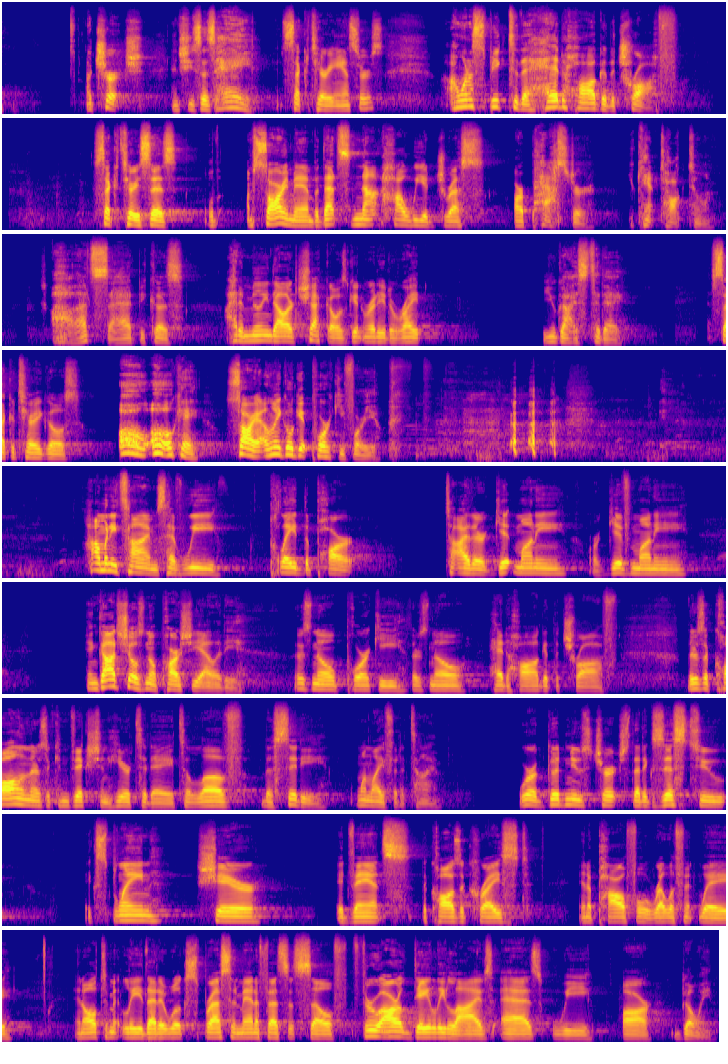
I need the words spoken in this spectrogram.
a church, and she says, "Hey," secretary answers, "I want to speak to the head hog of the trough." Secretary says, "Well, I'm sorry, man, but that's not how we address our pastor. You can't talk to him." Oh, that's sad because I had a million dollar check I was getting ready to write you guys today. Secretary goes, Oh, oh, okay. Sorry, let me go get Porky for you. How many times have we played the part to either get money or give money? And God shows no partiality. There's no Porky, there's no head hog at the trough. There's a call and there's a conviction here today to love the city one life at a time. We're a good news church that exists to explain, share, advance the cause of Christ in a powerful, relevant way, and ultimately that it will express and manifest itself through our daily lives as we are going.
